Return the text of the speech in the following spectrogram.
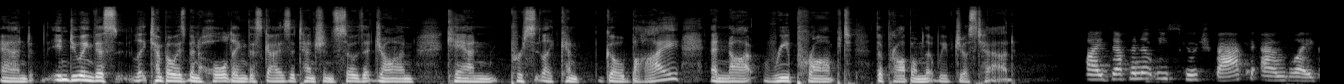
And in doing this, like Tempo has been holding this guy's attention so that John can pers- like can go by and not reprompt the problem that we've just had. I definitely scooch back and like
